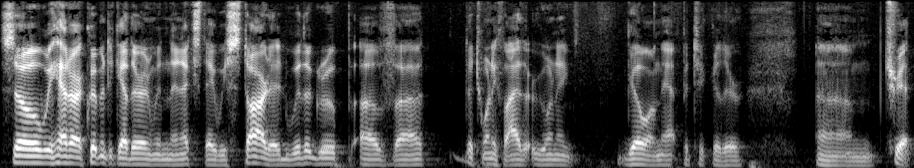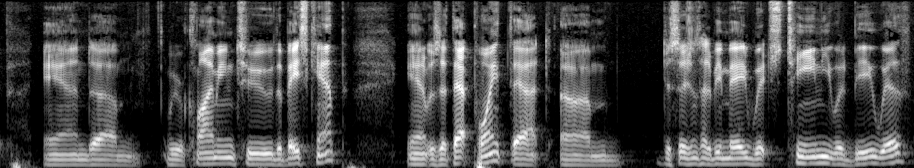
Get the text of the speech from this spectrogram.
So we had our equipment together, and when the next day we started with a group of uh, the 25 that were going to go on that particular um, trip. And um, we were climbing to the base camp, and it was at that point that um, decisions had to be made which team you would be with.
